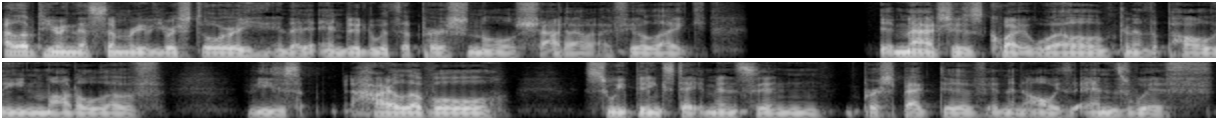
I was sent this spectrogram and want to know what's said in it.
I loved hearing that summary of your story and that it ended with a personal shout out. I feel like it matches quite well kind of the Pauline model of these high level sweeping statements and perspective and then always ends with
